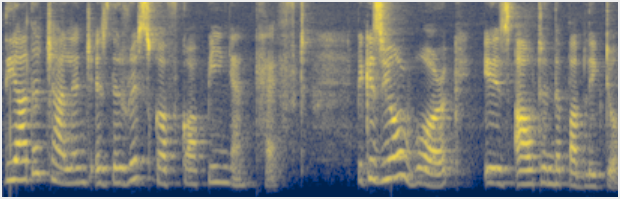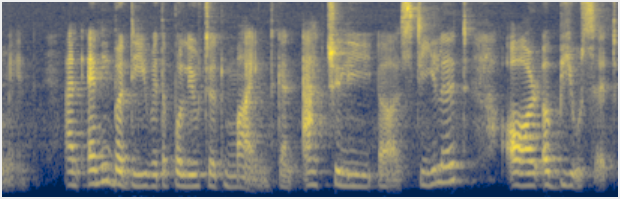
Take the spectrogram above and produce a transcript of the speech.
The other challenge is the risk of copying and theft because your work is out in the public domain and anybody with a polluted mind can actually uh, steal it or abuse it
